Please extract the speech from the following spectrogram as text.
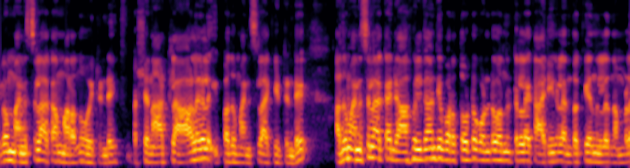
ഇപ്പം മനസ്സിലാക്കാൻ മറന്നു പോയിട്ടുണ്ട് പക്ഷെ നാട്ടിലെ ആളുകൾ ഇപ്പം അത് മനസ്സിലാക്കിയിട്ടുണ്ട്. അത് മനസ്സിലാക്കാൻ രാഹുൽ ഗാന്ധി പുറത്തോട്ട് കൊണ്ടുവന്നിട്ടുള്ള കാര്യങ്ങൾ എന്തൊക്കെയെന്നുള്ളത് നമ്മൾ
